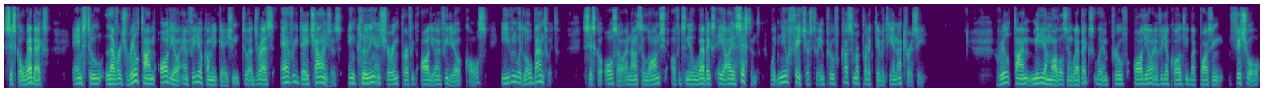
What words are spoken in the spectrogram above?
Cisco WebEx aims to leverage real-time audio and video communication to address everyday challenges, including ensuring perfect audio and video calls, even with low bandwidth. Cisco also announced the launch of its new WebEx AI assistant with new features to improve customer productivity and accuracy. Real-time media models in WebEx will improve audio and video quality by parsing visual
